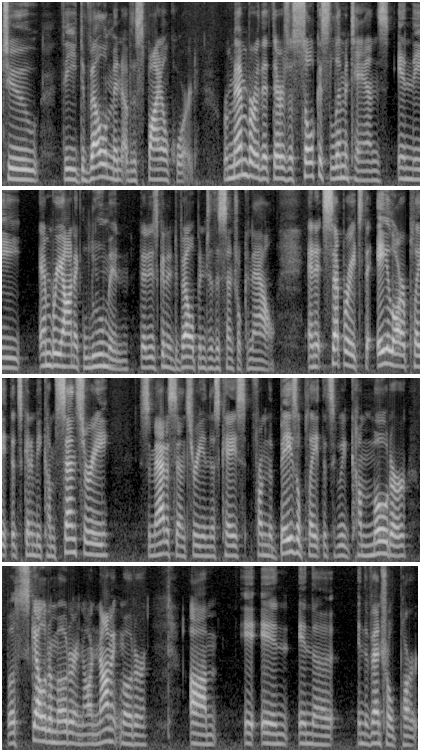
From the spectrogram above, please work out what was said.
to the development of the spinal cord. Remember that there's a sulcus limitans in the embryonic lumen that is going to develop into the central canal. And it separates the alar plate that's going to become sensory, somatosensory in this case, from the basal plate that's going to become motor, both skeletal motor and autonomic motor, um, in, in, the, in the ventral part.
